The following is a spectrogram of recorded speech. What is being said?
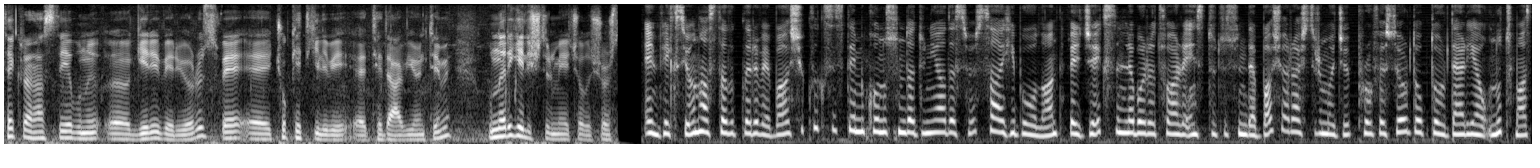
Tekrar hastaya bunu e, geri veriyoruz ve e, çok etkili bir e, tedavi yöntemi. Bunları geliştirmeye çalışıyoruz. Enfeksiyon hastalıkları ve bağışıklık sistemi konusunda dünyada söz sahibi olan ve Jackson Laboratuvarı Enstitüsü'nde baş araştırmacı Profesör Doktor Derya Unutmaz,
